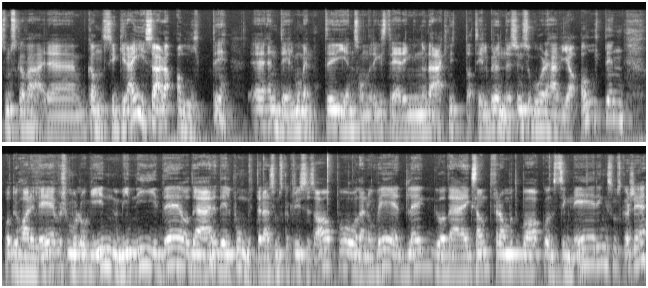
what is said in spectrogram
som skal være ganske grei, så er det alltid en del momenter i en sånn registrering når det er knytta til Brønnøysund, så går det her via Altinn, og du har elever som må logge inn med min ID, og det er en del punkter der som skal krysses av på, og det er noe vedlegg, og det er ikke sant, fram og tilbake, og en signering som skal skje.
